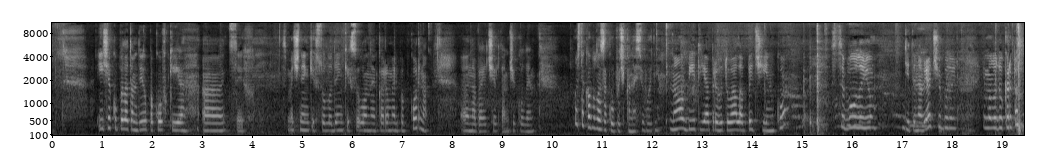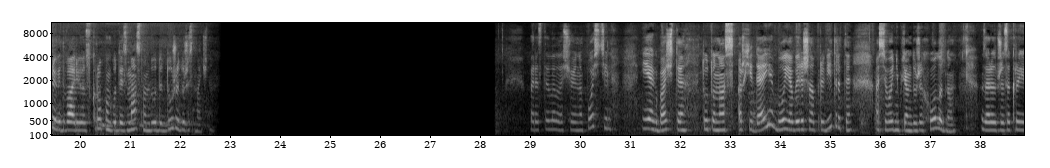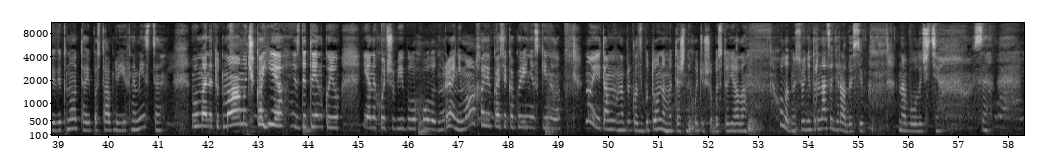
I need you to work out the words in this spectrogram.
І ще купила там дві упаковки е, цих смачненьких, солоденьких, солоної карамель попкорна е, на вечір там чи коли. Ось така була закупочка на сьогодні. На обід я приготувала печінку з цибулею. Діти навряд чи будуть. І молоду картоплю відварюю з кропом, буде з маслом, буде дуже-дуже смачно. Перестелила щойно постіль. І як бачите, тут у нас орхідеї, бо я вирішила привітрити, а сьогодні прям дуже холодно. Зараз вже закрию вікно та й поставлю їх на місце. Бо в мене тут мамочка є з дитинкою. Я не хочу, щоб їй було холодно. Реанімаха якась, яка коріння скинула. Ну і там, наприклад, з бутонами теж не хочу, щоб стояла. Холодно, сьогодні 13 градусів на вуличці. Все.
